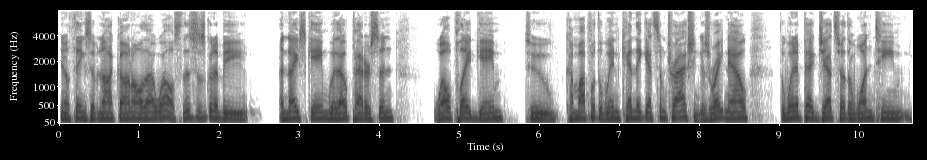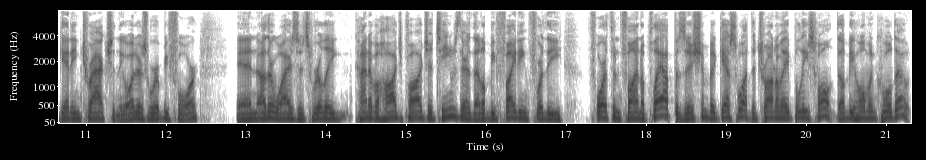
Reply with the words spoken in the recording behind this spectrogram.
you know, things have not gone all that well. So this is going to be a nice game without Pedersen. Well played game to come up with a win. Can they get some traction? Because right now, the Winnipeg Jets are the one team getting traction. The Oilers were before. And otherwise, it's really kind of a hodgepodge of teams there that'll be fighting for the fourth and final playoff position. But guess what? The Toronto Maple Leafs won't. They'll be home and cooled out.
